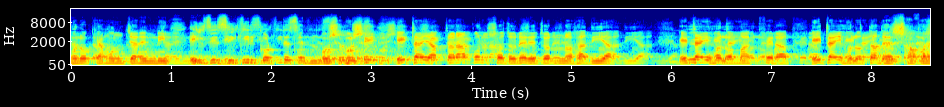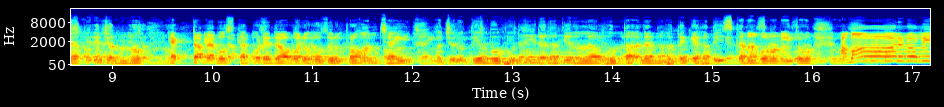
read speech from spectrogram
হলো কেমন জানেননি? এই যে জিকির করতেছেন বসে বসে, এটাই আপনার আপন স্বজনের জন্য হাদিয়া। এটাই হলো এটাই হলো তাদের জন্য একটা ব্যবস্থা করে দেওয়া বলে হুজুর প্রমাণ চাই। হযরত আবু হুরায়রা রাদিয়াল্লাহু তাআলা থেকে হাদিস কানা বর্ণিত, আমার নবী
